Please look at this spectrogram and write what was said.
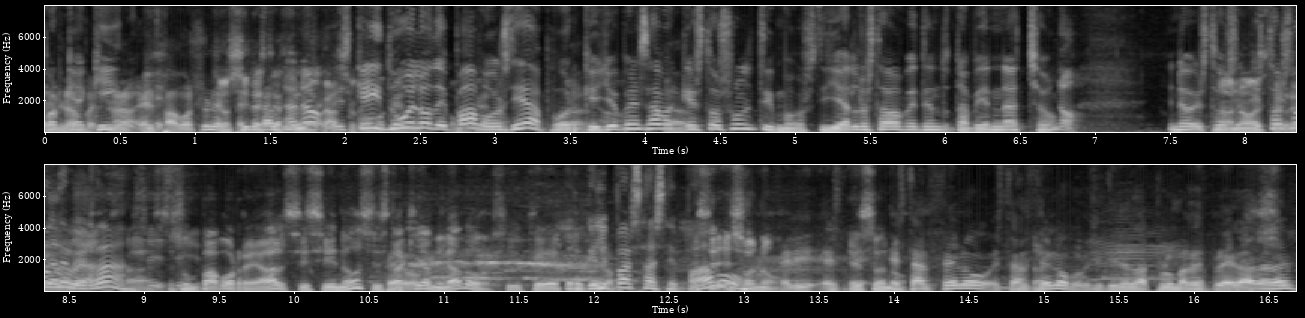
porque no, aquí... no, el pavo es un Yo sí le estoy No, no, caso, es que hay ¿cómo que duelo no? de ¿Cómo que pavos no? ya, porque Claro, yo pensaba claro. que estos últimos, y ya lo estaba metiendo también Nacho. No. No, estos, No, no, estos son es de real, verdad. está- Sí, Es sí. un pavo real, sí, sí, ¿no? Si está Pero- aquí a mi lado. Es que... ¿Pero qué le pasa a ese pavo? Eso no. Feli, es- Eso no. está en celo, está en celo, porque si tienes las plumas desplegadas,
